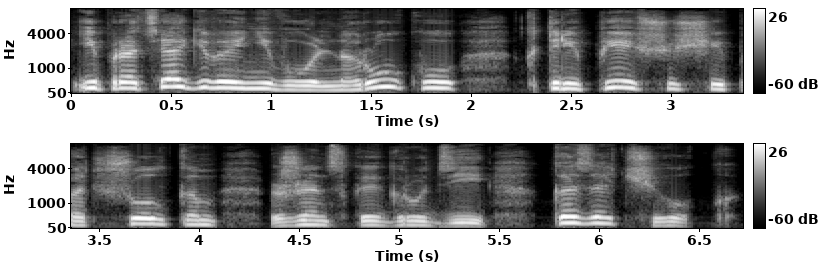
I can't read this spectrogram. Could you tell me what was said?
и протягивая невольно руку к трепещущей под шелком женской груди. Казачок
